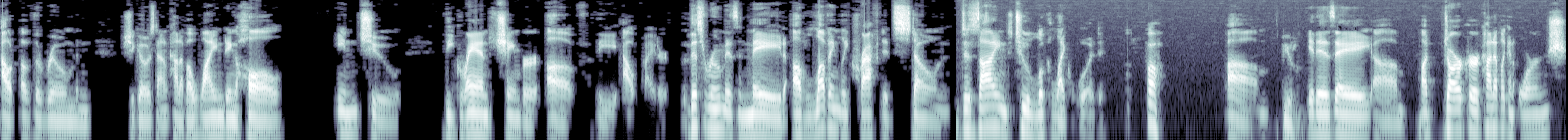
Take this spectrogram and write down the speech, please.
out of the room, and she goes down kind of a winding hall into the grand chamber of the Outrider. This room is made of lovingly crafted stone, designed to look like wood. Oh. Um, It's beautiful. it is a um, a darker, kind of like an orange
